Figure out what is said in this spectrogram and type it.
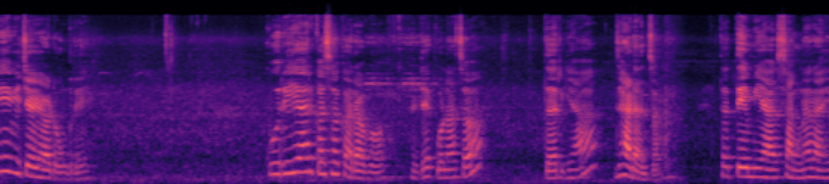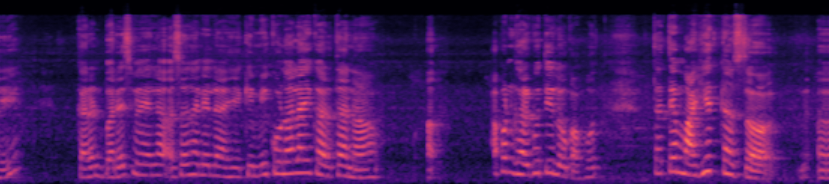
मी विजया डोंगरे. कुरिअर कसं करावं? म्हणजे कुणाचं? तर ह्या झाडांचं. तर ते मी आज सांगणार आहे. कारण बरेच वेळेला असं झालेलं आहे की मी कोणालाही करताना आपण घरगुती लोक आहोत तर ते माहीत नसतं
